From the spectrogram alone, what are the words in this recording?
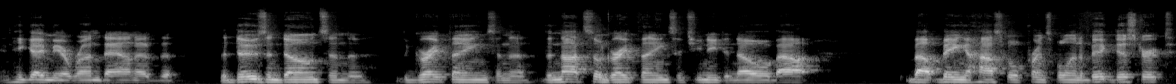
and he gave me a rundown of the the do's and don'ts and the the great things and the the not so great things that you need to know about about being a high school principal in a big district.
